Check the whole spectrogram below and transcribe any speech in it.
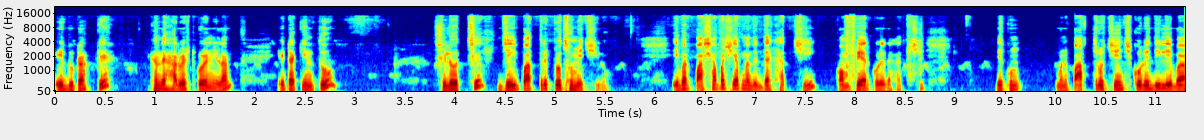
এই দুটাকে এখান থেকে হারভেস্ট করে নিলাম। এটা কিন্তু ছিল হচ্ছে যেই পাত্রে প্রথমে ছিল। এবার পাশাপাশি আপনাদের দেখাচ্ছি কম্পেয়ার করে দেখাচ্ছি। দেখুন মানে পাত্র চেঞ্জ করে দিলে বা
